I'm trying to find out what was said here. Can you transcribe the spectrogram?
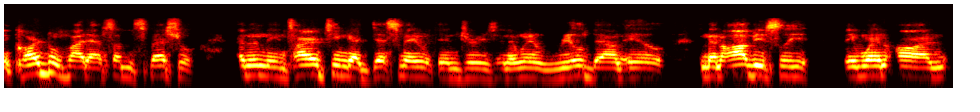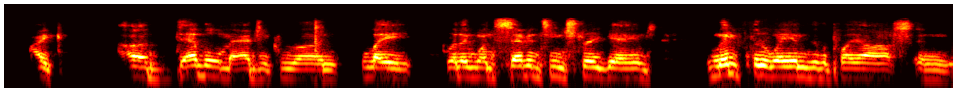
the Cardinals might have something special. And then the entire team got decimated with injuries and they went real downhill. And then obviously they went on like a devil magic run late where they won 17 straight games, limped their way into the playoffs, and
